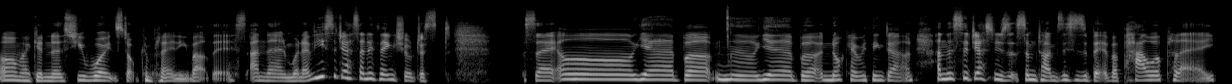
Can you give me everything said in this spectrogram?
oh my goodness, you won't stop complaining about this. And then whenever you suggest anything, she'll just say, oh, yeah, but, no, yeah, but, and knock everything down. And the suggestion is that sometimes this is a bit of a power play,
